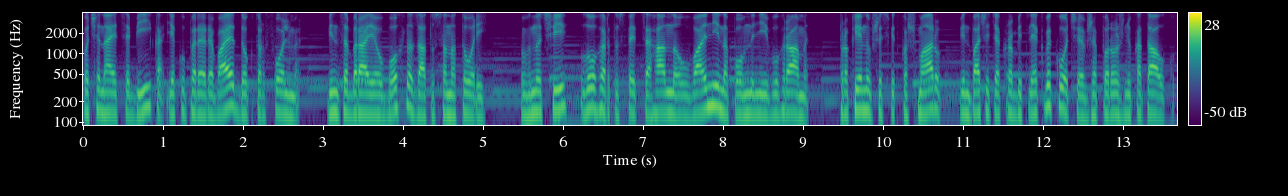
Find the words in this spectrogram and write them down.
Починається бійка, яку перериває доктор Фольмер. Він забирає обох назад у санаторій. Вночі Логард уститься Ганна у ванні, наповненій вуграми. Прокинувшись від кошмару, він бачить, як робітник викочує вже порожню каталку.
